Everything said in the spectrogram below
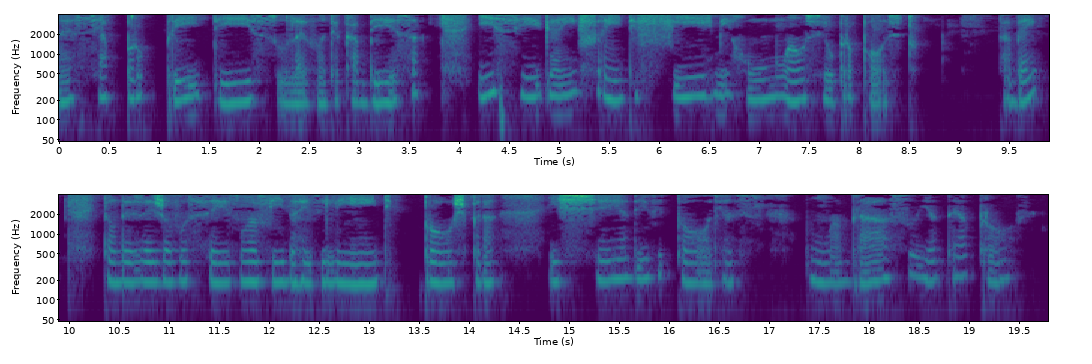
né? Se aproprie disso, levante a cabeça e siga em frente, firme rumo ao seu propósito. Tá bem? Então, desejo a vocês uma vida resiliente, próspera e cheia de vitórias. Um abraço e até a próxima.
